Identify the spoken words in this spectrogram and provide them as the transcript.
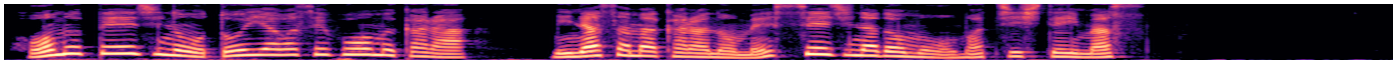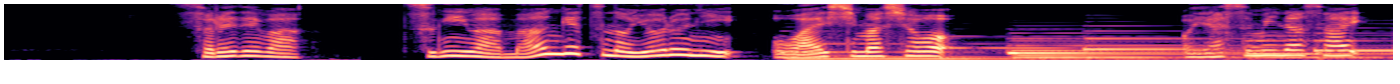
ホームページのお問い合わせフォームから皆様からのメッセージなどもお待ちしています。それでは次は満月の夜にお会いしましょう。おやすみなさい。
